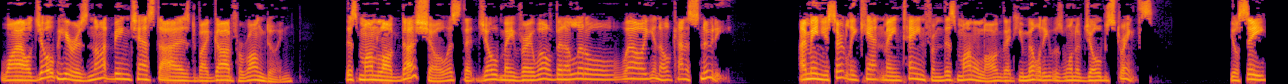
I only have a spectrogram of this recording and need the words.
While Job here is not being chastised by God for wrongdoing, this monologue does show us that Job may very well have been a little, well, you know, kind of snooty. I mean, you certainly can't maintain from this monologue that humility was one of Job's strengths. You'll see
